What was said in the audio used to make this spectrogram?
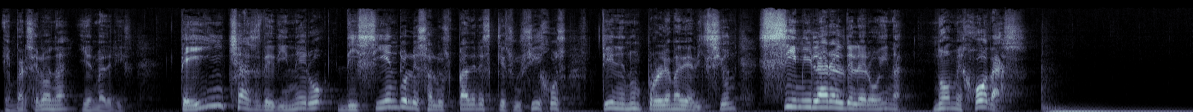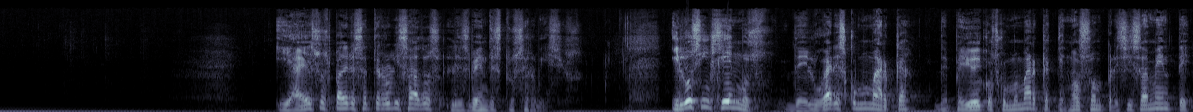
en Barcelona y en Madrid te hinchas de dinero diciéndoles a los padres que sus hijos tienen un problema de adicción similar al de la heroína. No me jodas. Y a esos padres aterrorizados les vendes tus servicios. Y los ingenuos de lugares como Marca, de periódicos como Marca, que no son precisamente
